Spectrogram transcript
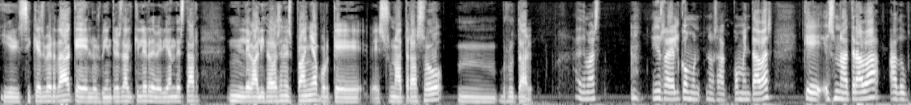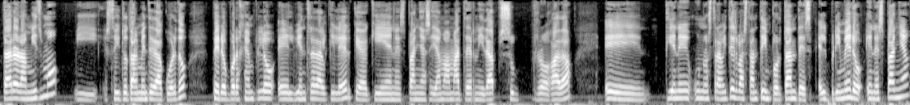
y sí que es verdad que los vientres de alquiler deberían de estar legalizados en España porque es un atraso mm, brutal. Además, Israel, como nos comentabas, que es una traba adoptar ahora mismo, y estoy totalmente de acuerdo, pero por ejemplo, el vientre de alquiler, que aquí en España se llama maternidad subrogada, eh, tiene unos trámites bastante importantes. El primero, en España,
